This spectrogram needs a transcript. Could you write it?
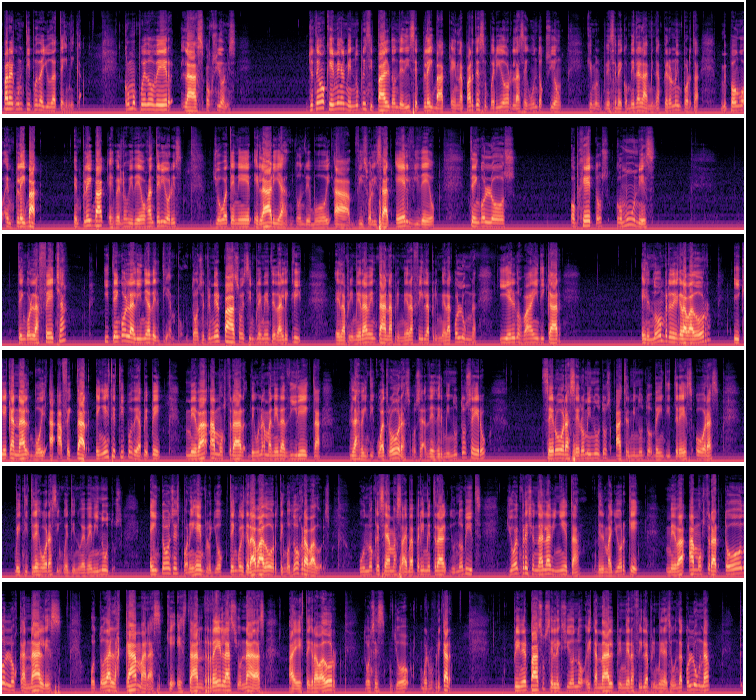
para algún tipo de ayuda técnica. ¿Cómo puedo ver las opciones? Yo tengo que irme el menú principal donde dice playback. En la parte superior, la segunda opción que, se me comiera la lámina, pero no importa, me pongo en playback. En playback es ver los videos anteriores. Yo voy a tener el área donde voy a visualizar el video. Tengo los objetos comunes. Tengo la fecha y tengo la línea del tiempo. Entonces el primer paso es simplemente darle clic en la primera ventana, primera fila, primera columna y él nos va a indicar el nombre del grabador y qué canal voy a afectar. En este tipo de app me va a mostrar de una manera directa las 24 horas, o sea, desde el minuto 0, 0 horas, 0 minutos, hasta el minuto 23 horas, 23 horas 59 minutos. Entonces, por ejemplo, yo tengo el grabador, tengo dos grabadores, uno que se llama Saiba Perimetral y uno Bits. Yo al presionar la viñeta del mayor que me va a mostrar todos los canales o todas las cámaras que están relacionadas a este grabador. Entonces yo vuelvo a explicar. Primer paso, selecciono el canal primera fila, primera y segunda columna,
